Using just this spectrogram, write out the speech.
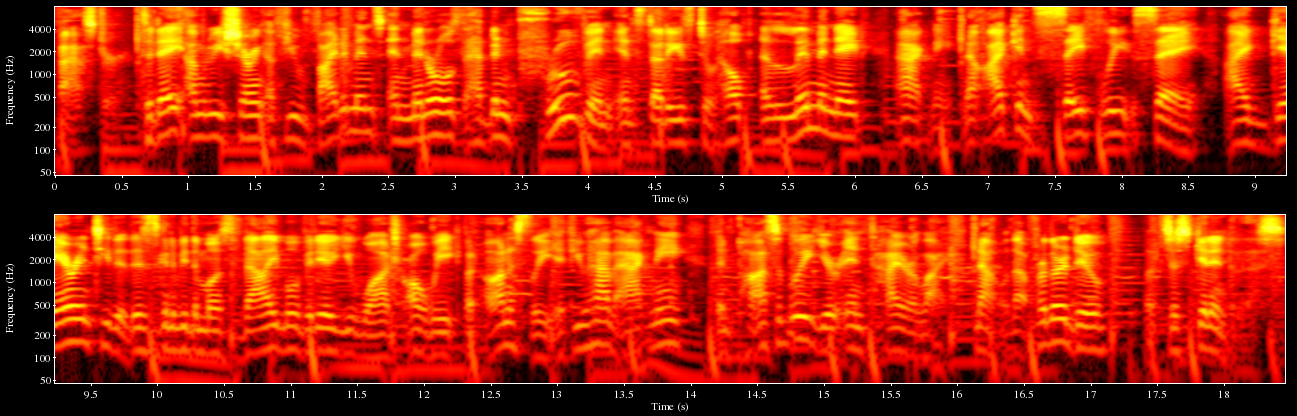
faster. Today, I'm gonna be sharing a few vitamins and minerals that have been proven in studies to help eliminate acne. Now, I can safely say I guarantee that this is gonna be the most valuable video you watch all week, but honestly, if you have acne, then possibly your entire life. Now, without further ado, let's just get into this.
